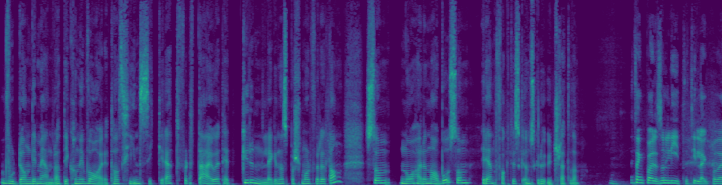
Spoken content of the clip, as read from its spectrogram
hvordan de mener at de kan ivareta sin sikkerhet. For dette er jo et helt grunnleggende spørsmål for et land som nå har en nabo som rent faktisk ønsker å utslette dem. Jeg tenker bare sånn lite tillegg på det,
